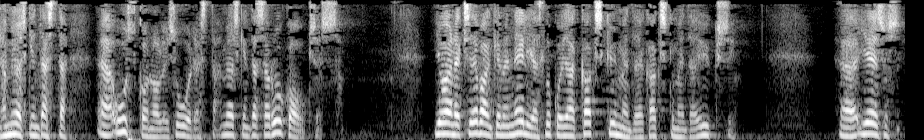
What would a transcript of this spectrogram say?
ja myöskin tästä uskonnollisuudesta, myöskin tässä rukouksessa. Johanneksen evankeliumin neljäs luku ja 20 ja 21. Jeesus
